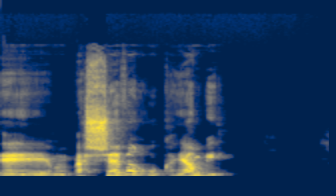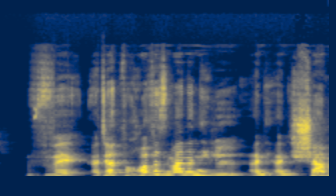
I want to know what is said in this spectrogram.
אמ, השבר הוא קיים בי. ואת יודעת, ברוב הזמן אני, אני, אני שם.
